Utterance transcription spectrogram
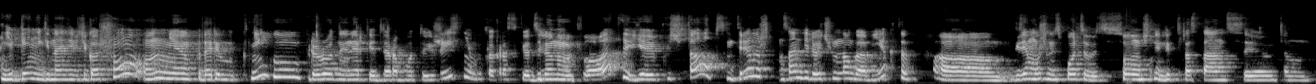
Евгений Геннадьевич Гашо, он мне подарил книгу «Природная энергия для работы и жизни», вот как раз-таки от зеленого киловатта. Я ее прочитала, посмотрела, что на самом деле очень много объектов, а, где можно использовать солнечные электростанции, там,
